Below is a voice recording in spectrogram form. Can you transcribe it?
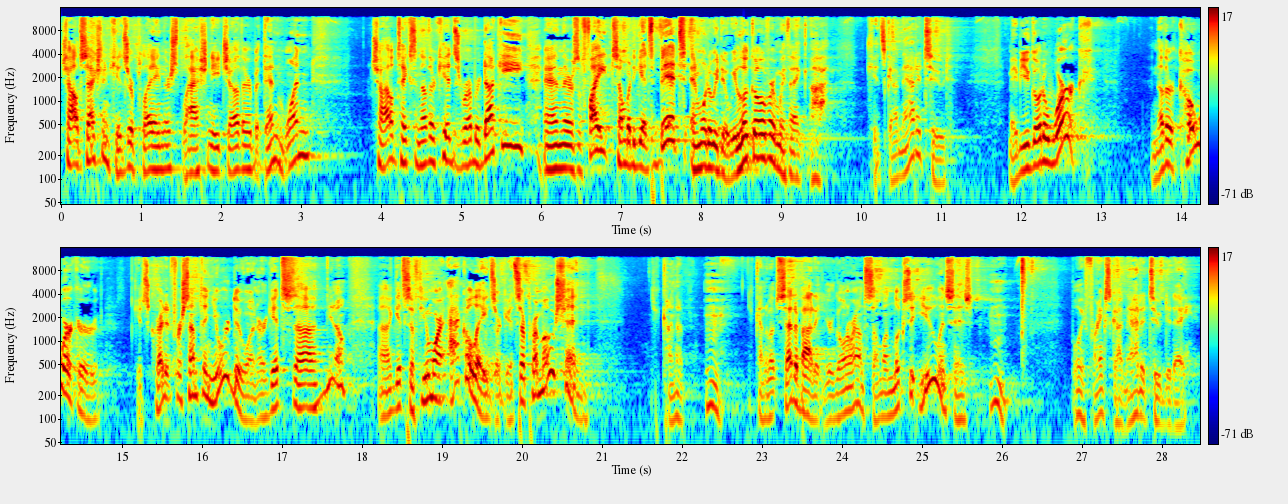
child section, kids are playing, they're splashing each other, but then one child takes another kid's rubber ducky and there's a fight, somebody gets bit, and what do we do? We look over and we think, ah, kid's got an attitude. Maybe you go to work, another coworker gets credit for something you're doing or gets, uh, you know, uh, gets a few more accolades or gets a promotion. You kind of, mm, you're kind of upset about it. You're going around, someone looks at you and says, hmm, Boy, Frank's got an attitude today.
